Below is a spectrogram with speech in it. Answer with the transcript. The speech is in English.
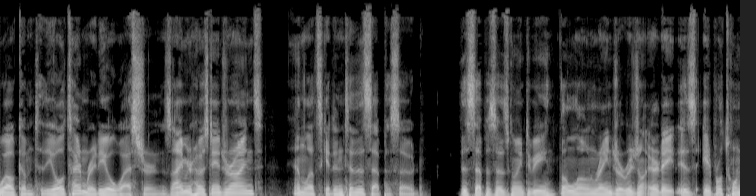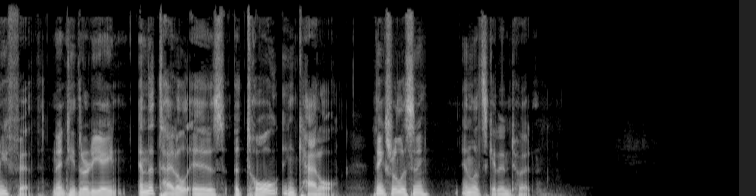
Welcome to the Old Time Radio Westerns. I'm your host, Andrew Rhynes, and let's get into this episode. This episode is going to be The Lone Ranger. Original air date is April 25th, 1938, and the title is A Toll in Cattle. Thanks for listening, and let's get into it.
